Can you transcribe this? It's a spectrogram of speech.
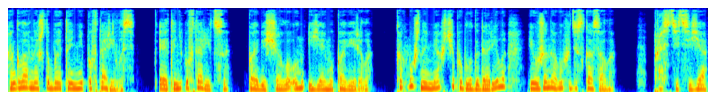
Главное, чтобы это не повторилось». «Это не повторится», — пообещал он, и я ему поверила. Как можно мягче поблагодарила и уже на выходе сказала. «Простите, я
